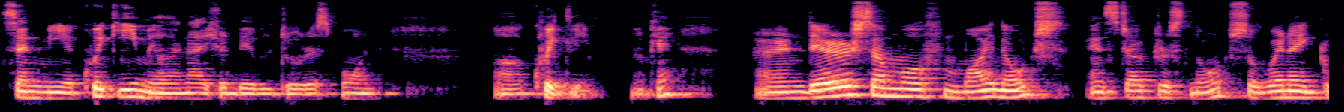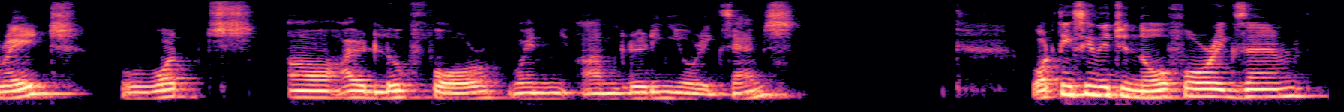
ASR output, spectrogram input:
send me a quick email and I should be able to respond uh, quickly. Okay. And there are some of my notes, instructor's notes. So when I grade, what uh, I would look for when I'm grading your exams. What things you need to know for exam,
